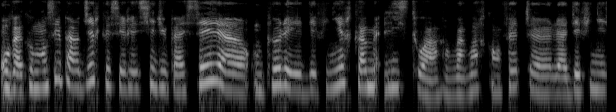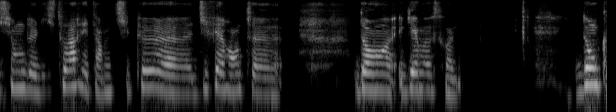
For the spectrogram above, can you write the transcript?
on va commencer par dire que ces récits du passé, on peut les définir comme l'histoire. On va voir qu'en fait, la définition de l'histoire est un petit peu différente dans Game of Thrones. Donc,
